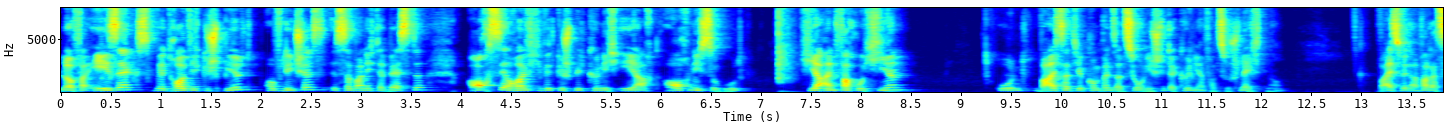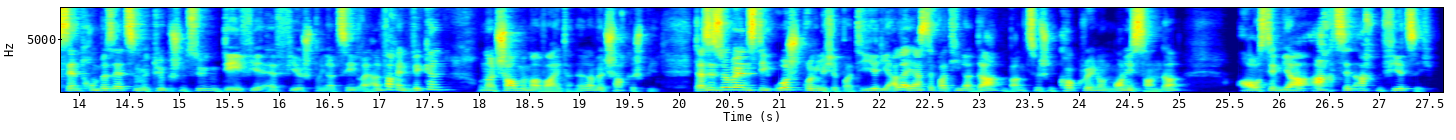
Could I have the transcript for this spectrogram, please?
Läufer E6 wird häufig gespielt auf Lichess, ist aber nicht der beste. Auch sehr häufig wird gespielt König E8, auch nicht so gut. Hier einfach ruhieren und Weiß hat hier Kompensation. Hier steht der König einfach zu schlecht. Ne? Weiß wird einfach das Zentrum besetzen mit typischen Zügen D4, F4, Springer C3. Einfach entwickeln und dann schauen wir mal weiter. Ne? Dann wird Schach gespielt. Das ist übrigens die ursprüngliche Partie, die allererste Partie in der Datenbank zwischen Cochrane und Monisander aus dem Jahr 1848.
